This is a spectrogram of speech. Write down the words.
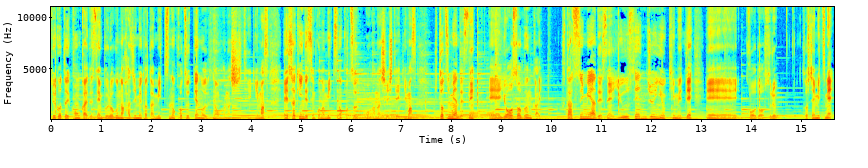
ということで今回ですね、ブログの始め方3つのコツっていうのをですね、お話ししていきます。えー、先にですね、この3つのコツお話ししていきます。1つ目はですね、えー、要素分解。2つ目はですね、優先順位を決めて、えー、行動する。そして3つ目、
